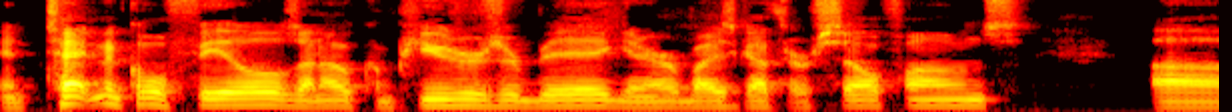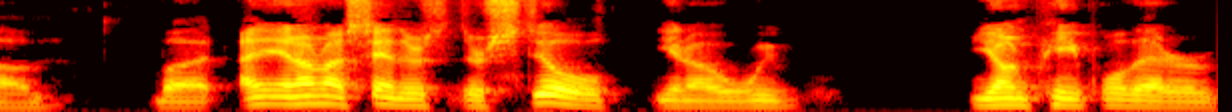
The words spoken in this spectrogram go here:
in technical fields. I know computers are big, and everybody's got their cell phones. Um, but and I'm not saying there's there's still you know we young people that are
